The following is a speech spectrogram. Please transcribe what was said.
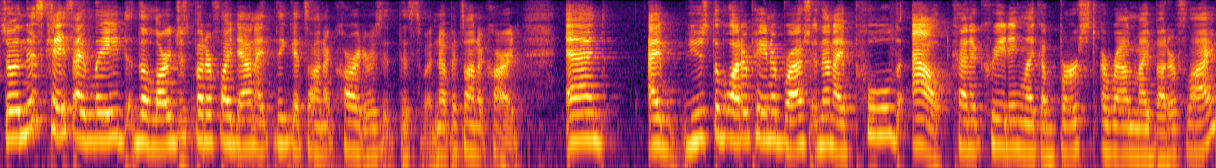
So in this case, I laid the largest butterfly down. I think it's on a card, or is it this one? Nope, it's on a card. And I used the water painter brush, and then I pulled out, kind of creating like a burst around my butterfly.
